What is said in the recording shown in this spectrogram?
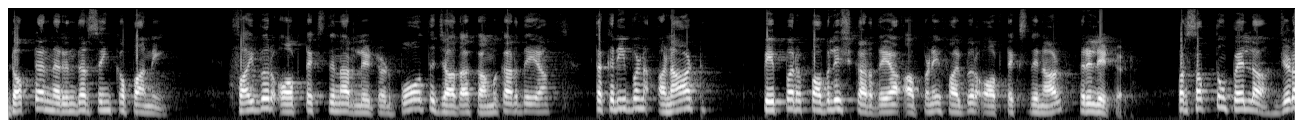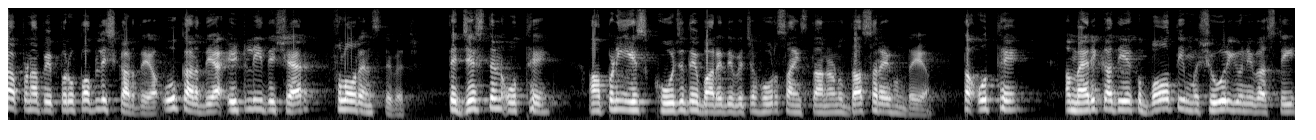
doctor Narinder Singh Kapany fibre optics ਦੇ ਨਾਲ ਰਿਲੇਟਡ ਬਹੁਤ ਜ਼ਿਆਦਾ ਕੰਮ ਕਰਦੇ ਆ। ਤਕਰੀਬਨ 59 ਪੇਪਰ ਪਬਲਿਸ਼ ਕਰਦੇ ਆ ਆਪਣੇ ਫਾਈਬਰ ਆਪਟਿਕਸ ਦੇ ਨਾਲ ਰਿਲੇਟਡ। ਪਰ ਸਭ ਤੋਂ ਪਹਿਲਾਂ ਜਿਹੜਾ ਆਪਣਾ ਪੇਪਰ ਉਹ ਪਬਲਿਸ਼ ਕਰਦੇ ਆ, ਉਹ ਕਰਦੇ ਆ ਇਟਲੀ ਦੇ ਸ਼ਹਿਰ ਫਲੋਰੈਂਸ ਦੇ ਵਿੱਚ। ਤੇ ਜਿਸ ਦਿਨ ਉੱਥੇ ਆਪਣੀ ਇਸ ਖੋਜ ਦੇ ਬਾਰੇ ਦੇ ਵਿੱਚ ਹੋਰ ਸਾਇੰਸਦਾਨਾਂ ਨੂੰ ਦੱਸ ਰਹੇ ਹੁੰਦੇ ਆ, ਤਾਂ ਉੱਥੇ ਅਮਰੀਕਾ ਦੀ ਇੱਕ ਬਹੁਤ ਹੀ ਮਸ਼ਹੂਰ ਯੂਨੀਵਰਸਿਟੀ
